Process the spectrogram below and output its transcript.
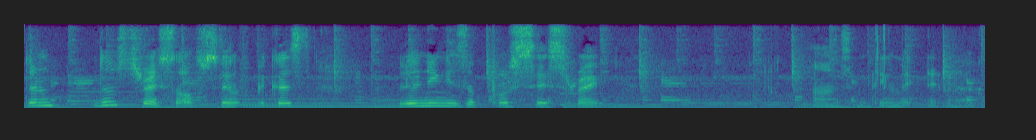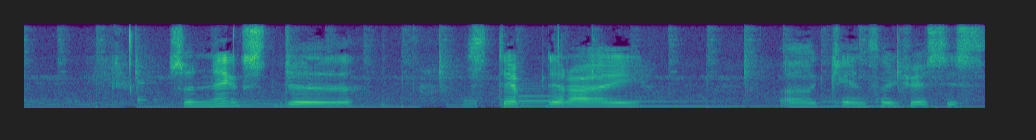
don't don't stress ourselves because learning is a process right? Uh, something like that lah. so next the step that I uh, can suggest is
